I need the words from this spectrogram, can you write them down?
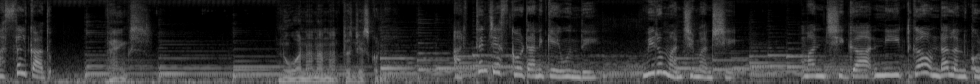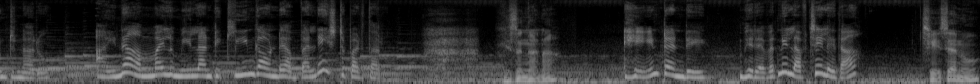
అస్సలు కాదు. థ్యాంక్స్. నువ్వన్నా నన్ను అర్థం చేసుకున్నావు అర్థం చేసుకోవడానికి ఏముంది? మీరు మంచి మనిషి. మంచిగా నీట్గా ఉండాలనుకుంటున్నారు. అయినా అమ్మాయిలు మీలాంటి క్లీన్గా ఉండే అబ్బాయిల్ని ఇష్టపడతారు. నిజంగానా? ఏంటండి? మీరెవరిని లవ్ చేయలేదా? చేశాను.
